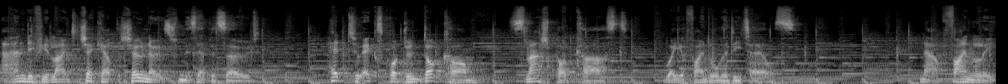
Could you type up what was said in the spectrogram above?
And if you'd like to check out the show notes from this episode, head to xquadrant.com slash podcast where you'll find all the details. Now, finally,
